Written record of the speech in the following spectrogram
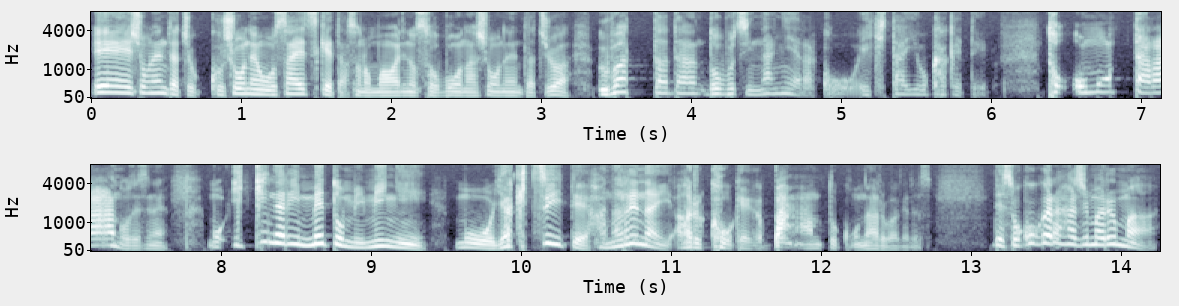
え、少年たちをこう少年を押さえつけたその周りの粗暴な少年たちは奪った動物に何やらこう液体をかけていると思ったらのですねもういきなり目と耳にもう焼き付いて離れないある光景がバーンとこうなるわけです。でそこから始まるま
